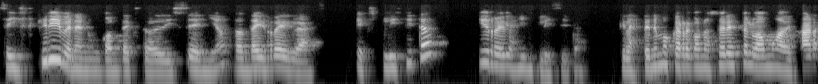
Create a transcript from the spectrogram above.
se inscriben en un contexto de diseño donde hay reglas explícitas y reglas implícitas, que las tenemos que reconocer, esto lo vamos a dejar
